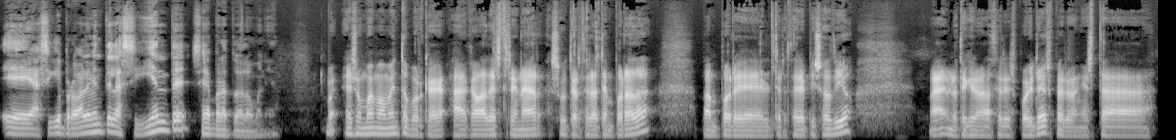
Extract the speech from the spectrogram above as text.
Eh, así que probablemente la siguiente sea para toda la humanidad. Es un buen momento porque acaba de estrenar su tercera temporada. Van por el tercer episodio. no te quiero hacer spoilers, pero en esta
